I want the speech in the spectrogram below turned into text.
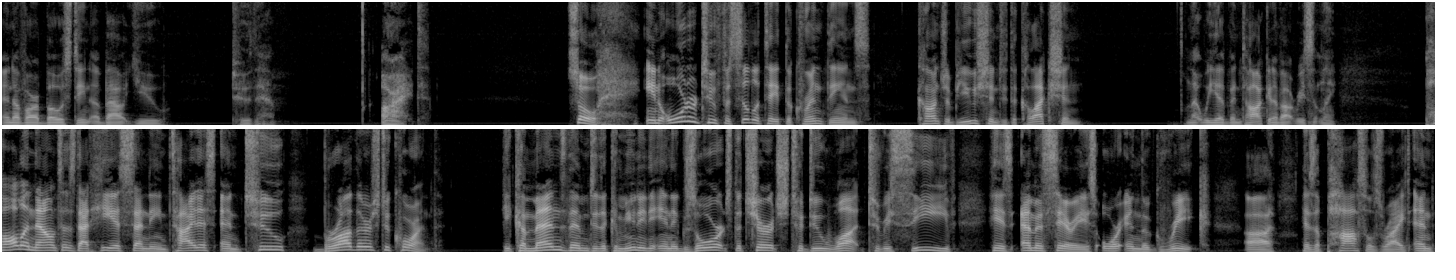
and of our boasting about you to them. All right. So, in order to facilitate the Corinthians' contribution to the collection that we have been talking about recently, Paul announces that he is sending Titus and two brothers to Corinth. He commends them to the community and exhorts the church to do what? To receive his emissaries, or in the Greek, uh, his apostles, right? And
